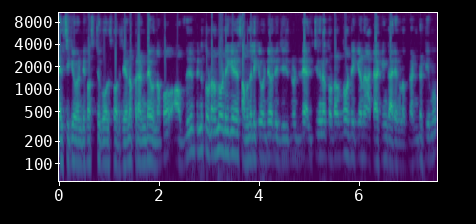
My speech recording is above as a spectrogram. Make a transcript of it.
എൽ സിക്ക് വേണ്ടി ഫസ്റ്റ് ഗോൾ സ്കോർ ചെയ്യണം. അപ്പൊ രണ്ടേ ഒന്ന്. അപ്പോൾ അവർ പിന്നെ തുടർന്നുകൊണ്ടിരിക്കുകയാണ്. സമനിലയ്ക്ക് വേണ്ടി ഒരു ജീവിതത്തിനുവേണ്ടി എൽ സി ഇങ്ങനെ തുടർന്നുകൊണ്ടിരിക്കുകയാണ് അറ്റാക്കിങ് കാര്യങ്ങളും. രണ്ട് ടീമും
